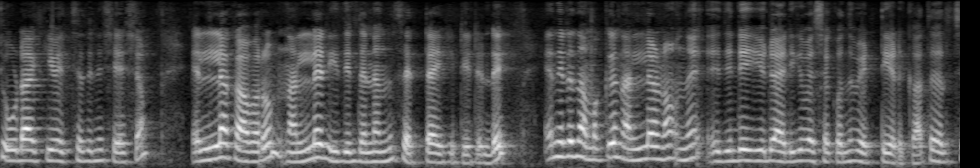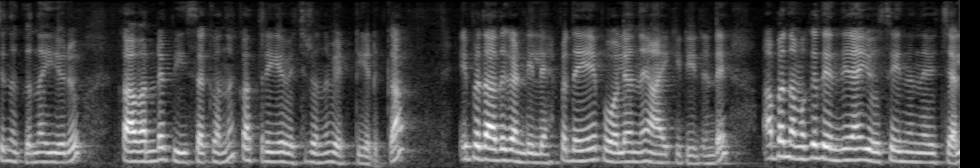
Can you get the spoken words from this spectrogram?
ചൂടാക്കി വെച്ചതിന് ശേഷം എല്ലാ കവറും നല്ല രീതിയിൽ തന്നെ ഒന്ന് സെറ്റായി കിട്ടിയിട്ടുണ്ട്. എന്നിട്ട് നമുക്ക് നല്ലോണം ഒന്ന് ഇതിന്റെ ഈ ഒരു അരികെ വശമൊക്കെ ഒന്ന് വെട്ടിയെടുക്കുക തെറിച്ച് നിൽക്കുന്ന ഈ ഒരു കവറിന്റെ പീസൊക്കെ ഒന്ന് കത്രിക വെച്ചിട്ടൊന്ന് വെട്ടിയെടുക്കാം. ഇപ്പോൾ ഇത് അത് കണ്ടില്ലേ? ഇപ്പോൾ ഇതേപോലെ ഒന്ന് ആയി കിട്ടിയിട്ടുണ്ട്. അപ്പോൾ നമുക്കിത് എന്തിനാണ് യൂസ് ചെയ്യുന്നതെന്ന് വെച്ചാൽ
